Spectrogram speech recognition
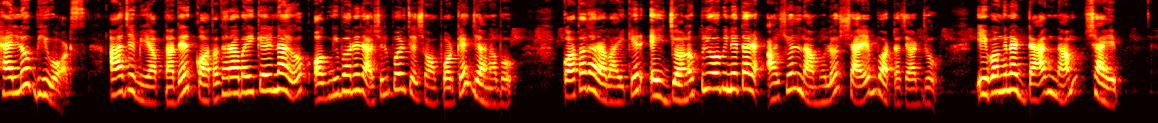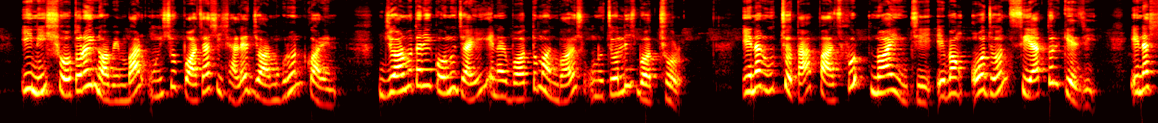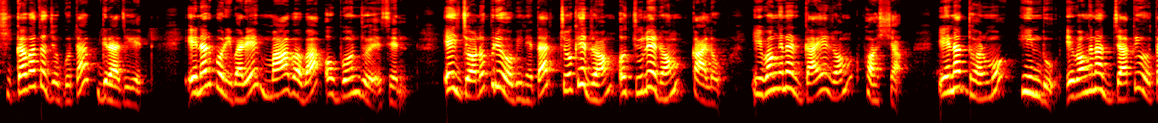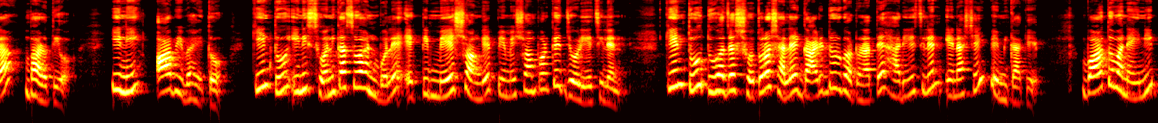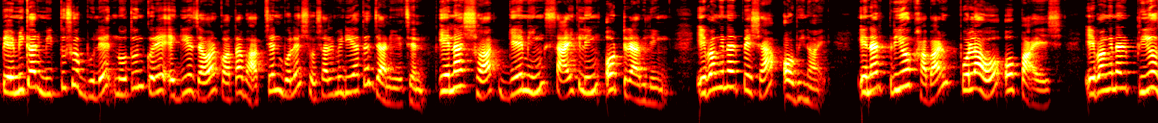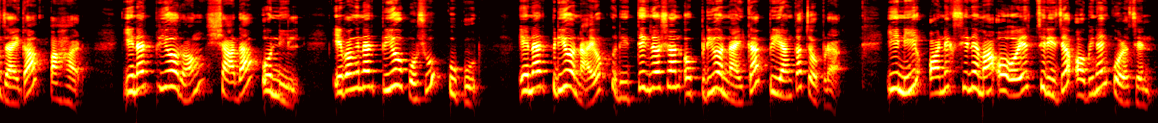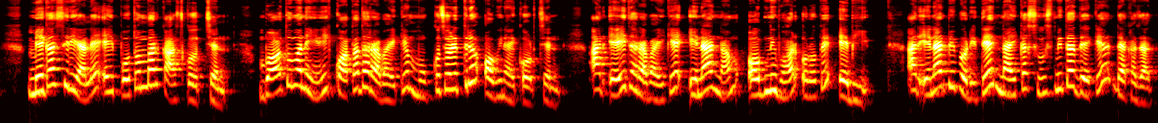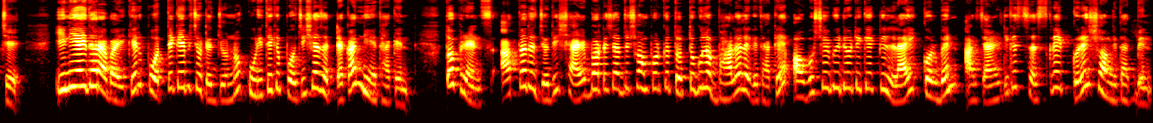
Hello viewers, আজ আমি আপনাদের কথা ধারাবাহিকের নায়ক অগ্নিভরের আসল পরিচয় সম্পর্কে জানাব। কথা ধারাবাহিকের এই জনপ্রিয় অভিনেতার আসল নাম হলো সাহেব ভট্টাচার্য এবং এনার ডাক নাম সাহেব ইনি সতেরোই নভেম্বর উনিশশো পঁচাশি সালে জন্মগ্রহণ করেন। জন্ম তারিখ অনুযায়ী এনার বর্তমান বয়স উনচল্লিশ বছর। এনার উচ্চতা পাঁচ ফুট নয় ইঞ্চি এবং ওজন ছিয়াত্তর কেজি। এনার শিক্ষাগত যোগ্যতা গ্রাজুয়েট এনার পরিবারে মা, বাবা ও বোন রয়েছেন। এই জনপ্রিয় অভিনেতার চোখের রং ও চুলের রং কালো এবং এনার গায়ের রং ফর্সা। এনার ধর্ম হিন্দু এবং এনার জাতীয়তা ভারতীয়। ইনি অবিবাহিত। কিন্তু ইনি সোনিকা সোহান বলে একটি মেয়ের সঙ্গে প্রেমের সম্পর্কে জড়িয়েছিলেন। কিন্তু দু হাজার সতেরো সালে গাড়ি দুর্ঘটনাতে হারিয়েছিলেন এনার সেই প্রেমিকাকে। বর্তমানে ইনি প্রেমিকার মৃত্যুশোক ভুলে নতুন করে এগিয়ে যাওয়ার কথা ভাবছেন বলে সোশ্যাল মিডিয়াতে জানিয়েছেন। এনার শখ গেমিং, সাইক্লিং ও ট্রাভেলিং এবং এনার পেশা অভিনয়। এনার প্রিয় খাবার পোলাও ও পায়েস এবং এনার প্রিয় জায়গা পাহাড়। এনার প্রিয় রং সাদা ও নীল এবং এনার প্রিয় পশু কুকুর। এনার প্রিয় নায়ক ঋত্বিক রোশন ও প্রিয় নায়িকা প্রিয়াঙ্কা চোপড়া। ইনি অনেক সিনেমা ও ওয়েব সিরিজে অভিনয় করেছেন। মেগা সিরিয়ালে এই প্রথমবার কাজ করছেন। বর্তমানে ইনি কথা ধারাবাহিকে মুখ্য চরিত্রে অভিনয় করছেন। আর এই ধারাবাহিকে এনার নাম অগ্নিভর ওরফে এভি আর এনার বিপরীতে নায়িকা সুস্মিতা দেকে দেখা যাচ্ছে। ইনি এই ধারাবাহিকের প্রত্যেক এপিসোডের জন্য কুড়ি থেকে পঁচিশ হাজার টাকা নিয়ে থাকেন। তো ফ্রেন্ডস আপনাদের যদি সাহেব ভট্টাচার্য সম্পর্কে তথ্যগুলো ভালো লেগে থাকে, অবশ্যই ভিডিওটিকে একটি লাইক করবেন আর চ্যানেলটিকে সাবস্ক্রাইব করে সঙ্গে থাকবেন।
